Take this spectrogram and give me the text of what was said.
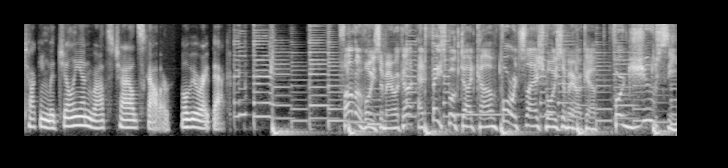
talking with Jillian Rothschild Scholar. We'll be right back. Follow Voice America at facebook.com forward slash voice America for juicy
